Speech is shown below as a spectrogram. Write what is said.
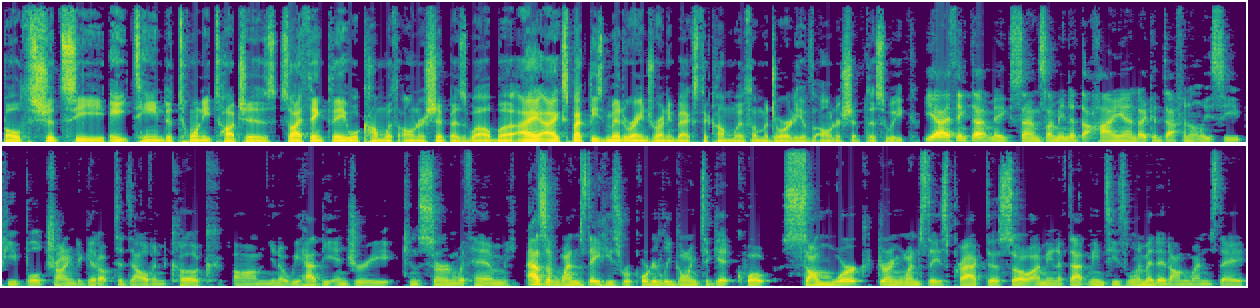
both should see 18 to 20 touches. So I think they will come with ownership as well. But I, I expect these mid range running backs to come with a majority of the ownership this week. Yeah, I think that makes sense. I mean, at the high end, I could definitely see people trying to get up to Dalvin Cook. Um, you know, we had the injury concern with him. As of Wednesday, he's reportedly going to get, quote, some work during Wednesday's practice. So, I mean, if that means he's limited on Wednesday,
